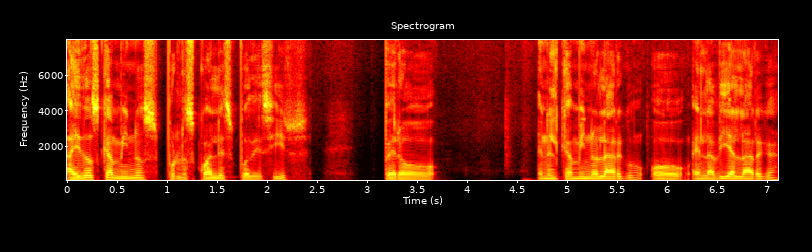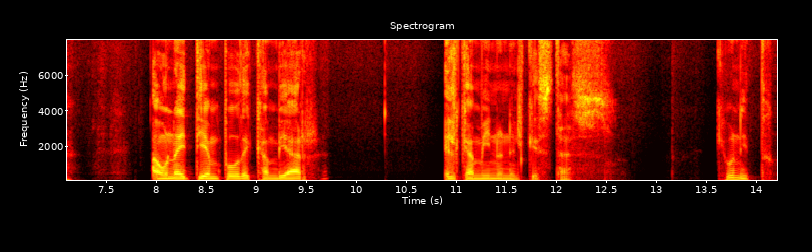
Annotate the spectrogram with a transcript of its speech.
hay dos caminos por los cuales puedes ir, pero en el camino largo o en la vía larga, aún hay tiempo de cambiar el camino en el que estás. Qué bonito.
